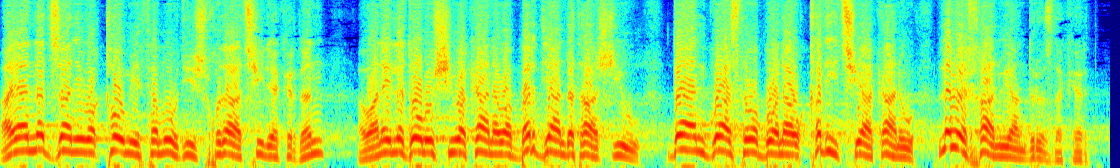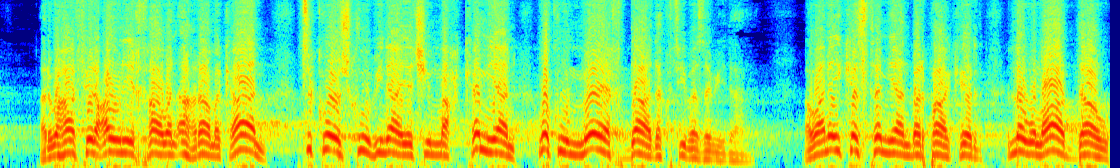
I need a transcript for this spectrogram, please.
ئایا نەتزانی وە قەومی ثەمودیش خدا چی لێکردن ئەوانەی لە دۆڵ و شیوەکانەوە بەردیان دەتاشی و دایان گواستەوە بۆ ناو قەدی چیاکان و لەوێ خانویان دروست دەکرد. هەروەها فرعونی خاوەن ئەهرامەکان چ کۆشک و بینایەکی مەحکەمیان وەکو مێخدا دەکوتی بە زەویدا. ئەوانەی کەستەمیان بەرپا کرد لە وڵاتدا و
